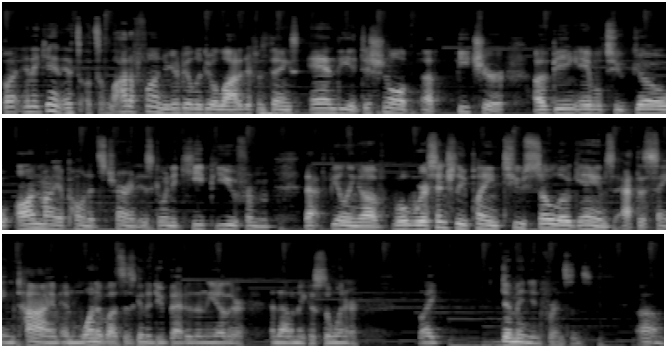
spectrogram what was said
but and again, it's it's a lot of fun. You're gonna be able to do a lot of different things, and the additional uh, feature of being able to go on my opponent's turn is going to keep you from that feeling of well, we're essentially playing two solo games at the same time, and one of us is going to do better than the other, and that'll make us the winner like Dominion, for instance. Um,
